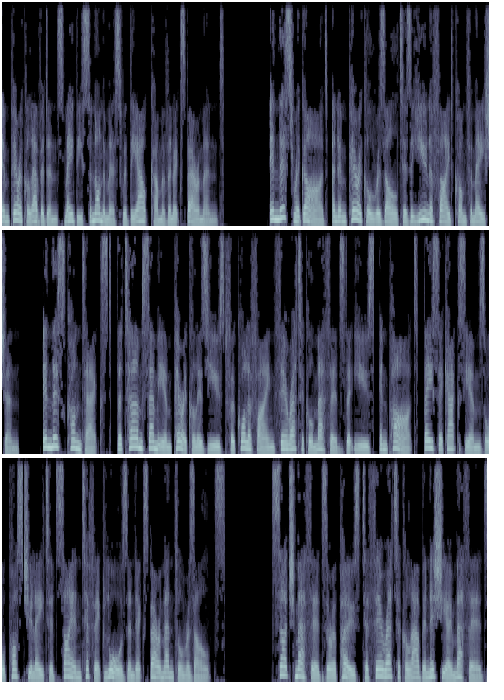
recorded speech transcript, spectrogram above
Empirical evidence may be synonymous with the outcome of an experiment. In this regard, an empirical result is a unified confirmation. In this context, the term semi-empirical is used for qualifying theoretical methods that use, in part, basic axioms or postulated scientific laws and experimental results. Such methods are opposed to theoretical ab initio methods,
